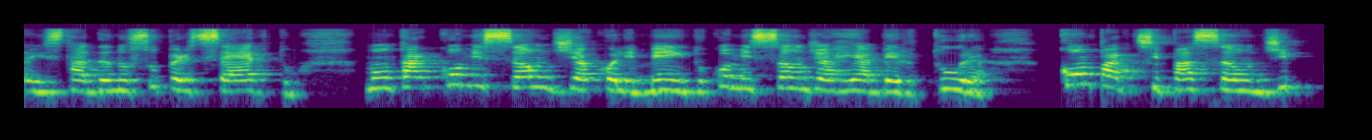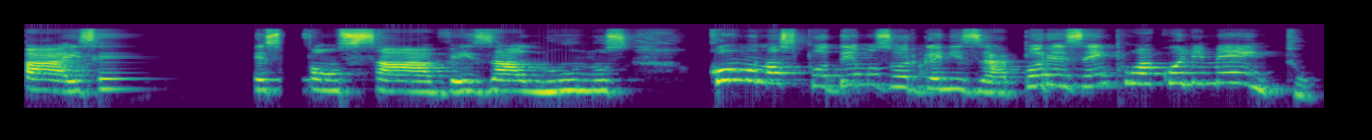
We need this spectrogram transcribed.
está dando super certo. Montar comissão de acolhimento, comissão de reabertura, com participação de pais responsáveis, alunos. Como nós podemos organizar, por exemplo, o acolhimento?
